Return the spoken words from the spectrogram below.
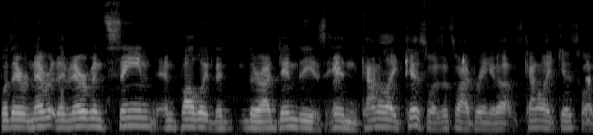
but they were never. They've never been seen in public. They, their identity is hidden, kind of like Kiss was. That's why I bring it up. It's kind of like Kiss was.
